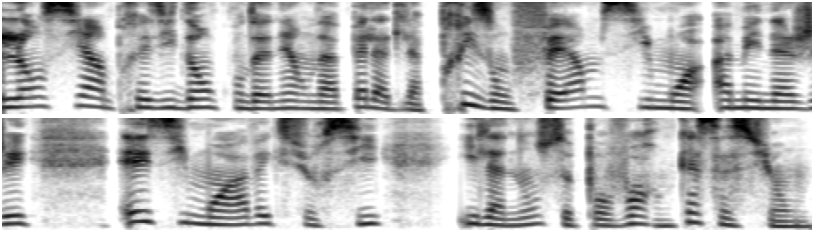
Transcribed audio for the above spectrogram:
L'ancien président condamné en appel à de la prison ferme, six mois aménagés et six mois avec sursis. Il annonce pourvoir en cassation.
